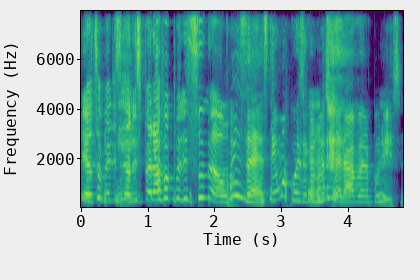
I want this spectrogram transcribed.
Eu também eu não esperava por isso, não. Pois é, se tem uma coisa que eu não esperava, era por isso.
